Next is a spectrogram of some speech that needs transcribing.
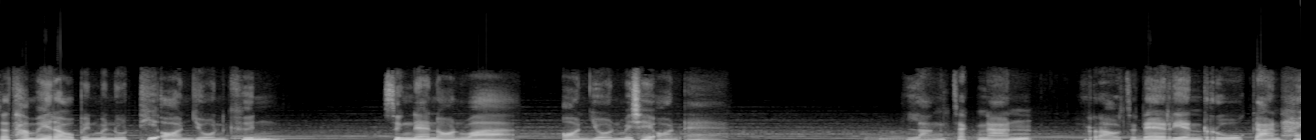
จะทำให้เราเป็นมนุษย์ที่อ่อนโยนขึ้น ซึ่งแน่นอนว่าอ่อนโยนไม่ใช่อ่อนแอ หลังจากนั้นเราจะได้เรียนรู้การให้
